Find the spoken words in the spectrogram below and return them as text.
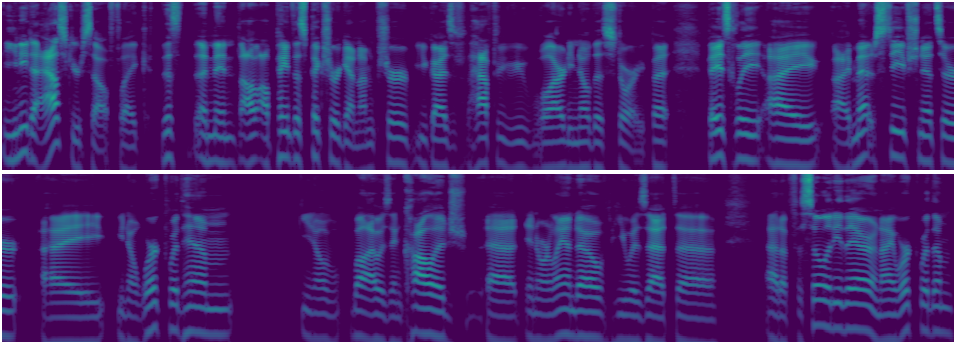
you need to ask yourself like this i mean I'll, I'll, paint this picture again i'm sure you guys half of you will already know this story but basically i i met steve schnitzer i you know worked with him you know while i was in college at in orlando he was at uh at a facility there and i worked with him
